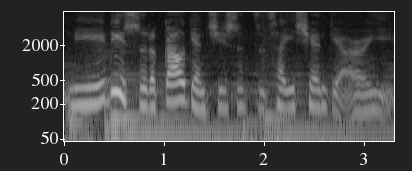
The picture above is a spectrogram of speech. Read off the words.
离历史的高点其实只差一千点而已。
